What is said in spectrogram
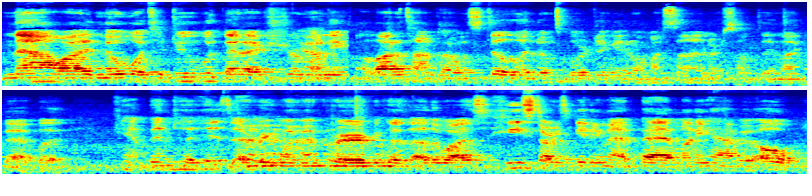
now I know what to do with that extra Yeah. money. A lot of times, I would still end up splurging it on my son or something like that, but can't bend to his every women prayer because otherwise he starts getting that bad money habit. Oh,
